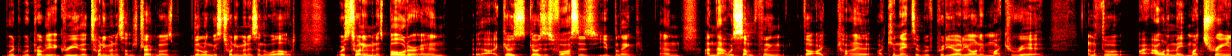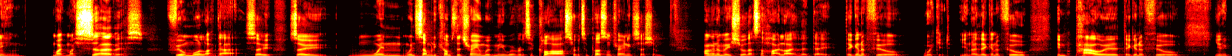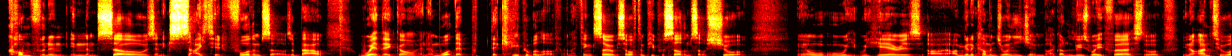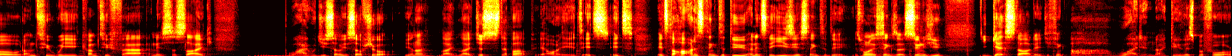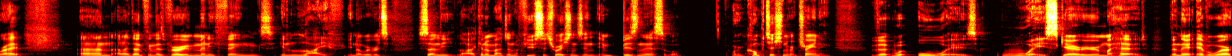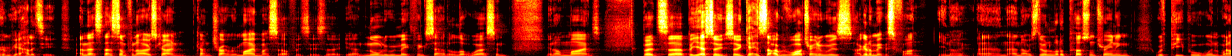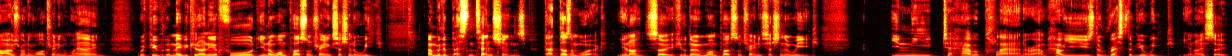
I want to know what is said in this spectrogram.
would, would probably agree that 20 minutes on the treadmill is the longest 20 minutes in the world. Whereas 20 minutes bouldering uh, it goes goes as fast as you blink and and that was something that I kind of I connected with pretty early on in my career, and I thought I, I want to make my training, my my service feel more like that. So so when when somebody comes to train with me, whether it's a class or it's a personal training session, I'm gonna make sure that's the highlight of their day. They're gonna feel wicked. You know, they're gonna feel empowered. They're gonna feel, you know, confident in themselves and excited for themselves about where they're going and what they're they're capable of. And I think so so often people sell themselves short. You know, all we, we hear is, uh, I'm going to come and join your gym, but I got to lose weight first. Or, you know, I'm too old, I'm too weak, I'm too fat. And it's just like, why would you sell yourself short? You know, like like just step up. It's it's it's it's the hardest thing to do, and it's the easiest thing to do. It's one of those things that as soon as you you get started, you think, ah, oh, why didn't I do this before, right? And and I don't think there's very many things in life, you know, whether it's certainly like I can imagine a few situations in in business or or in competition or in training that were always way scarier in my head than they ever were in reality. And that's that's something I always kind kind of try and remind myself is, is that yeah normally we make things sound a lot worse in in our minds. But uh, but yeah so so getting started with wild training was I got to make this fun you know and and I was doing a lot of personal training with people when when I was running wild training on my own with people that maybe could only afford you know one personal training session a week. And with the best intentions, that doesn't work, you know. So if you're doing one personal training session a week, you need to have a plan around how you use the rest of your week. You know, so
